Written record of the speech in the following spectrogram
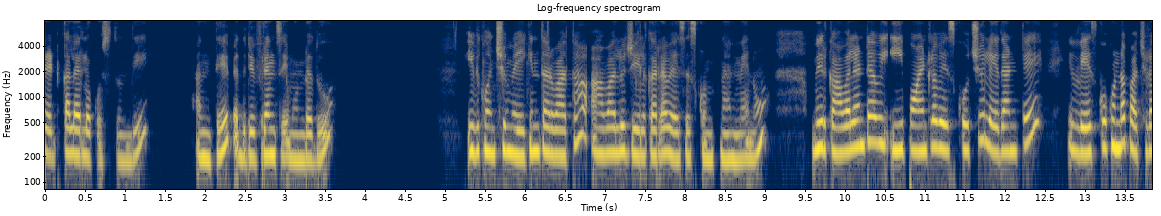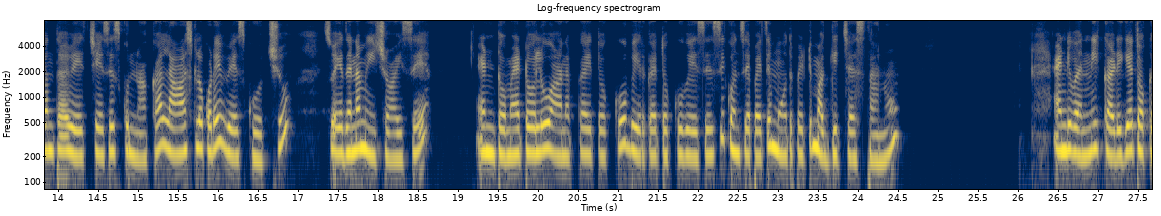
రెడ్ కలర్లోకి వస్తుంది. అంతే పెద్ద డిఫరెన్స్ ఏమి ఉండదు. ఇవి కొంచెం వేగిన తర్వాత ఆవాలు జీలకర్ర వేసేసుకుంటున్నాను నేను. మీరు కావాలంటే అవి ఈ పాయింట్లో వేసుకోవచ్చు. లేదంటే ఇవి వేసుకోకుండా పచ్చడి అంతా వే చేసేసుకున్నాక లాస్ట్లో కూడా ఇవి వేసుకోవచ్చు. సో ఏదైనా మీ చాయిసే. అండ్ టొమాటోలు ఆనపకాయ తొక్కు బీరకాయ తొక్కు వేసేసి కొంతసేపు అయితే మూత పెట్టి మగ్గిచ్చేస్తాను. అండ్ ఇవన్నీ కడిగే తొక్క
